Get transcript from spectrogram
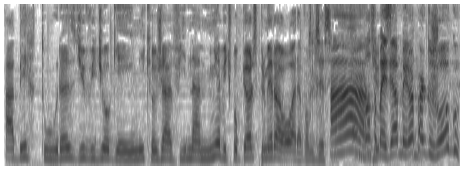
aberturas de videogame que eu já vi na minha vida. Tipo, piores primeira hora, vamos dizer assim. Ah, Nossa, mas é a melhor parte do jogo?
